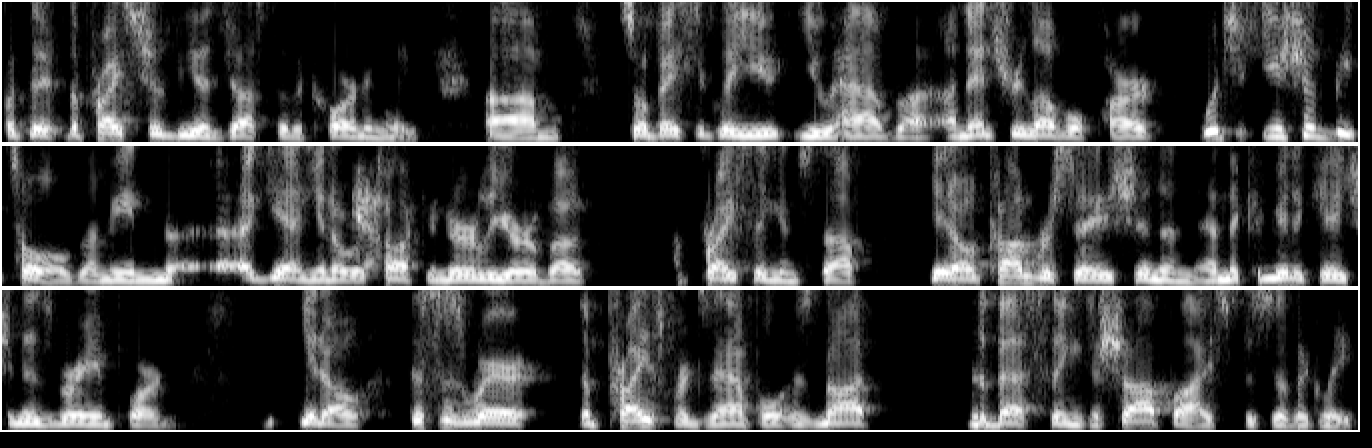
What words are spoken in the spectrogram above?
but the, the price should be adjusted accordingly. Um, so basically, you you have uh, an entry level part, which you should be told. I mean, again, you know, we are Yeah. talking earlier about pricing and stuff. You know, conversation and, and the communication is very important. You know, this is where the price, for example, is not the best thing to shop by specifically.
